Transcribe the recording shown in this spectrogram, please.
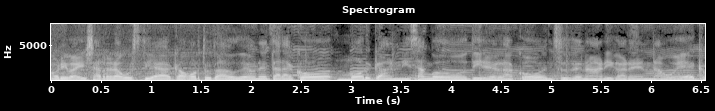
Hori bai, sarrera guztiak agortuta daude honetarako, Morgan izango direlako entzuten ari garen hauek,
